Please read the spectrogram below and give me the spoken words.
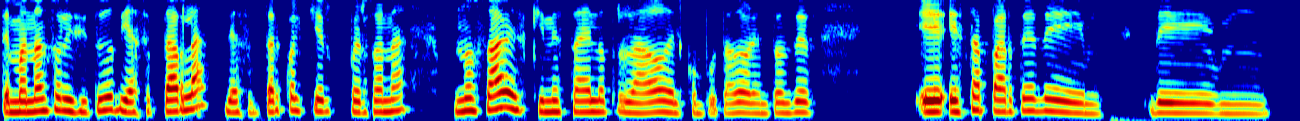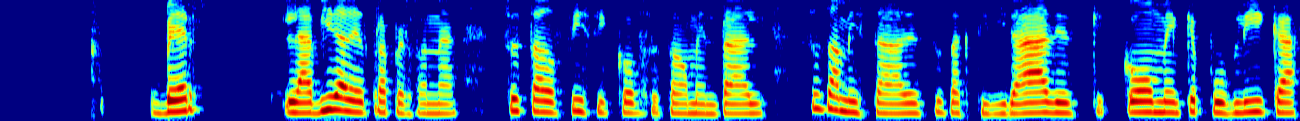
te mandan solicitud de aceptarla, de aceptar cualquier persona, no sabes quién está del otro lado del computador. Entonces, e esta parte de de, mm ver la vida de otra persona, su estado físico, su estado mental, sus amistades, sus actividades, qué come, qué publica.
